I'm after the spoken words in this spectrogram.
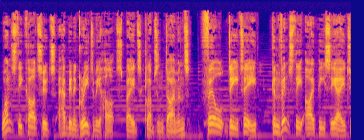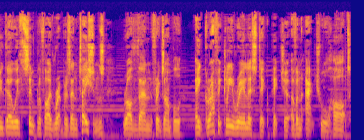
Once the card suits had been agreed to be hearts, spades, clubs, and diamonds, Phil DT convinced the IPCA to go with simplified representations rather than, for example, a graphically realistic picture of an actual heart.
